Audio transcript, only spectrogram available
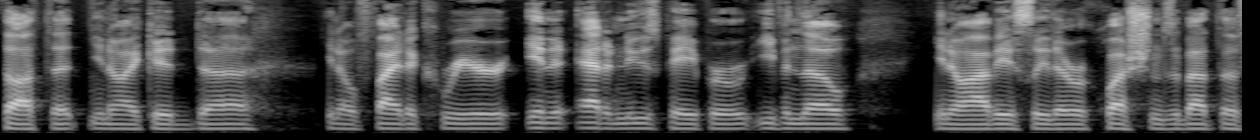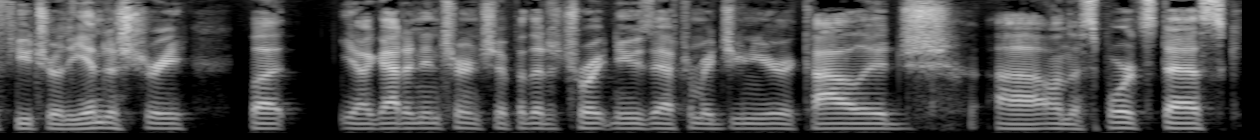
thought that, you know, I could, uh, you know, find a career in at a newspaper, even though, you know, obviously there were questions about the future of the industry. But you know, I got an internship at the Detroit News after my junior year of college uh, on the sports desk.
